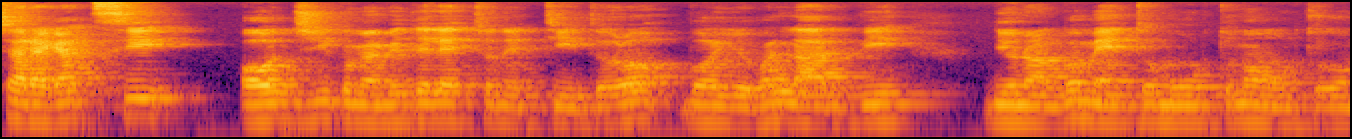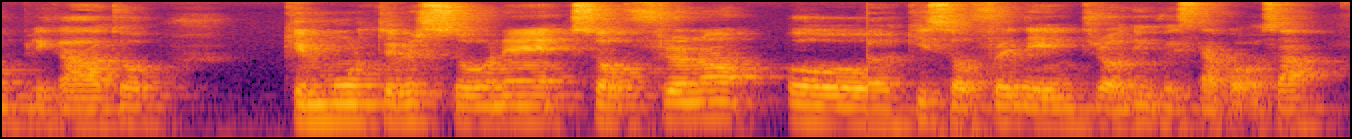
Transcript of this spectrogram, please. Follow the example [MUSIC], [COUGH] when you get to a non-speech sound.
Ciao ragazzi, oggi come avete letto nel titolo voglio parlarvi di un argomento molto ma molto complicato che molte persone soffrono o chi soffre dentro di questa cosa.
